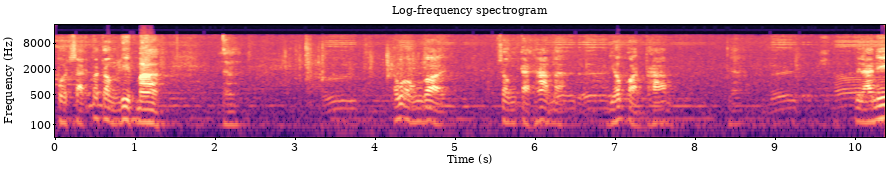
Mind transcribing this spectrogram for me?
โปรดสัตว์ก็ต้องรีบมานะพระองค์ก็ทรงตัดห้ามมาเดี๋ยวก่อนพรามนะเวลานี้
